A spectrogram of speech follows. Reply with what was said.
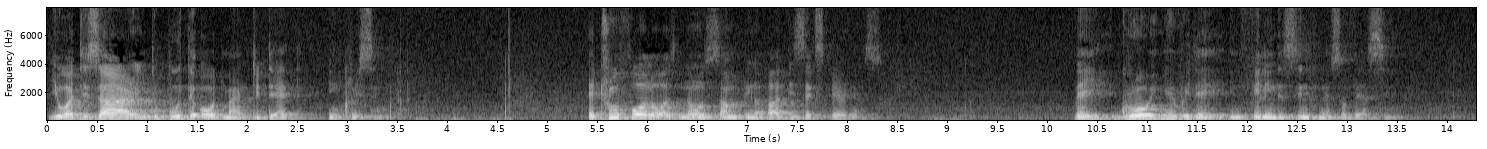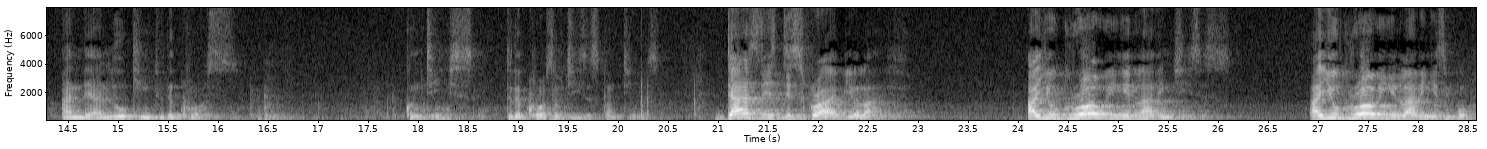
You are desiring to put the old man to death increasingly. A true follower knows something about this experience. They're growing every day in feeling the sinfulness of their sin. And they are looking to the cross continuously, to the cross of Jesus continuously. Does this describe your life? Are you growing in loving Jesus? Are you growing in loving His people?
